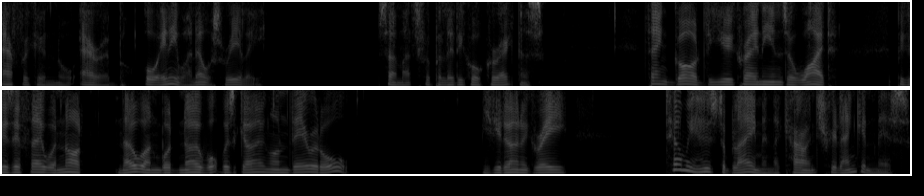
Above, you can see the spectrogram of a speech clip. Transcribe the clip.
African or Arab or anyone else really. So much for political correctness. Thank God the Ukrainians are white, because if they were not, no one would know what was going on there at all. If you don't agree, tell me who's to blame in the current Sri Lankan mess,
